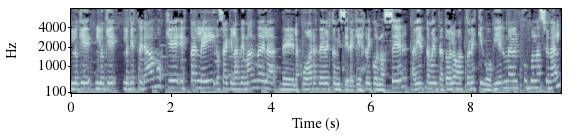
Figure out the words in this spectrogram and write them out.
lo que, lo que, lo que esperábamos que esta ley, o sea, que las demandas de, la, de las jugadoras de Everton hiciera, que es reconocer abiertamente a todos los actores que gobiernan el fútbol nacional,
